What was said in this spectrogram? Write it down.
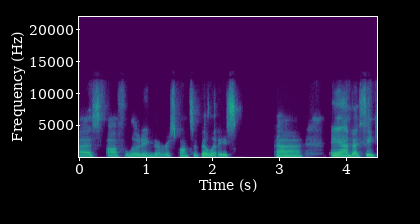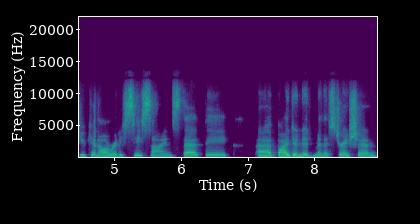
us offloading the responsibilities. Uh, and I think you can already see signs that the uh, Biden administration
